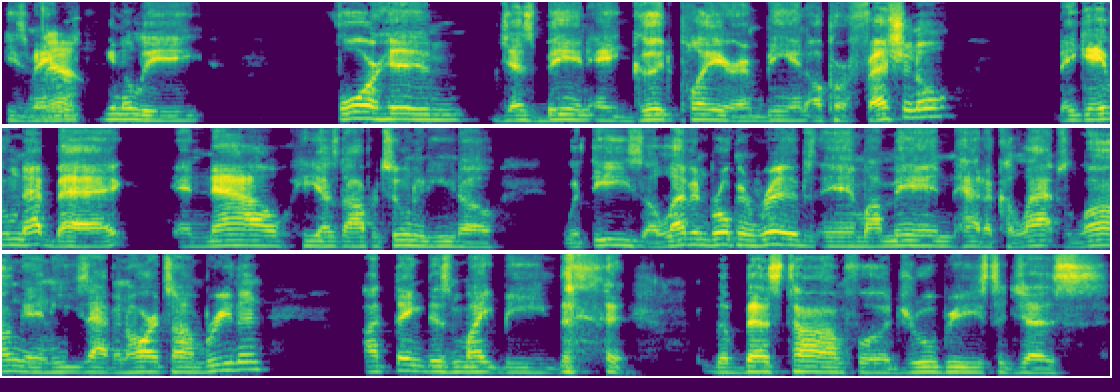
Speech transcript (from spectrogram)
He's made yeah. in the league for him just being a good player and being a professional. They gave him that bag, and now he has the opportunity. You know, with these 11 broken ribs, and my man had a collapsed lung, and he's having a hard time breathing. I think this might be the best time for Drew Brees to just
